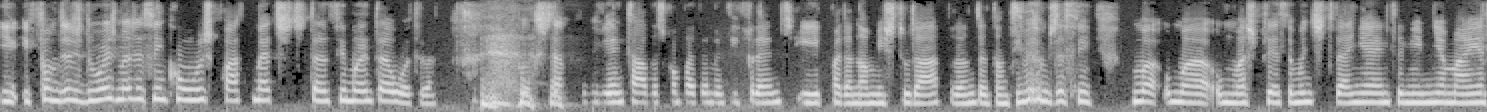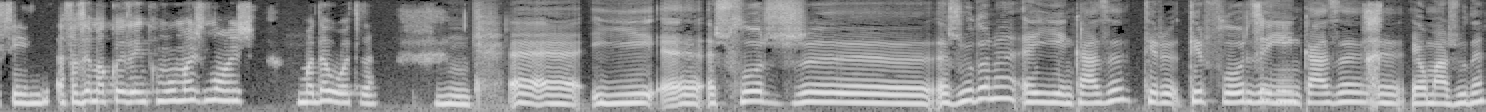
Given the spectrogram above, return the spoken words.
e, e, fomos as duas, mas assim com uns 4 metros de distância uma entre a outra. Porque estamos em casas completamente diferentes e para não misturar, pronto, então tivemos assim uma, uma, uma experiência muito estranha entre mim e minha mãe, assim, a fazer uma coisa em comum, mas longe uma da outra. Hum. Uh, uh, e uh, as flores ajudam-na aí em casa? Ter, ter flores Sim. aí em casa é uma ajuda?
